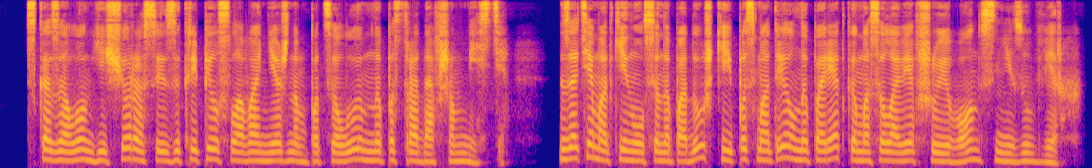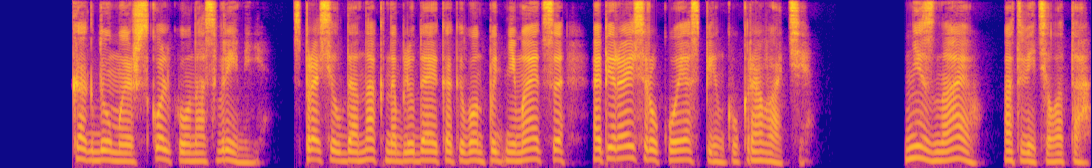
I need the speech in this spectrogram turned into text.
— сказал он еще раз и закрепил слова нежным поцелуем на пострадавшем месте. Затем откинулся на подушки и посмотрел на порядком осоловевшую Ивон снизу вверх. «Как думаешь, сколько у нас времени?» — спросил Данак, наблюдая, как Ивон поднимается, опираясь рукой о спинку кровати. «Не знаю», — ответила та.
